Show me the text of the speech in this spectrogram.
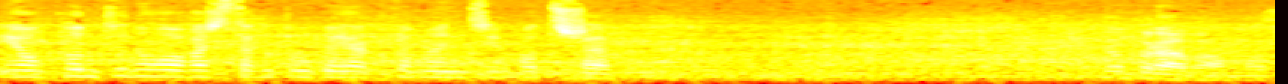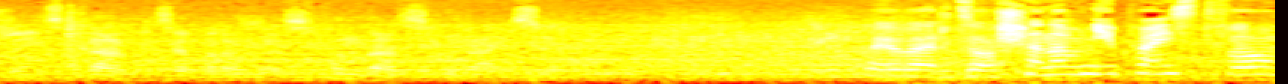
ją kontynuować tak długo, jak to będzie potrzebne. Dobrawa Morzyńska, wiceprezes Fundacji Gdańskiej. Dziękuję bardzo. Szanowni Państwo,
